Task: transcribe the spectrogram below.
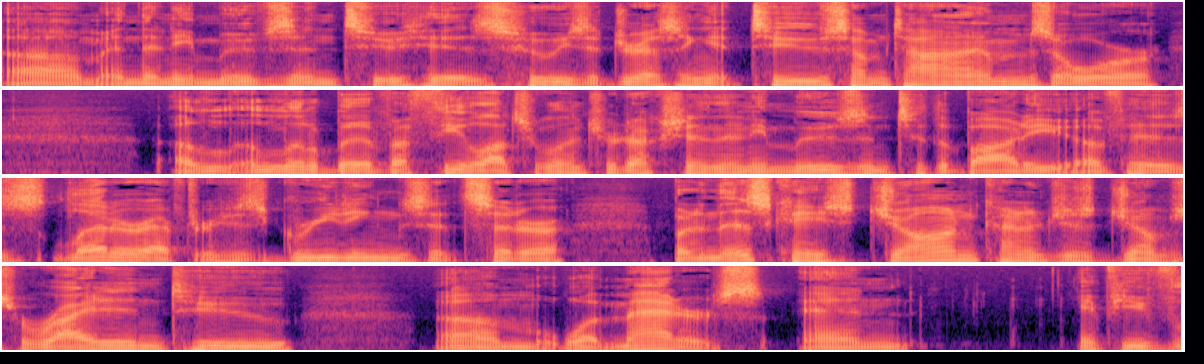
um, and then he moves into his who he's addressing it to sometimes, or a, a, little bit of a theological introduction. And then he moves into the body of his letter after his greetings, etc. But in this case, John kind of just jumps right into um, what matters. And if you've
